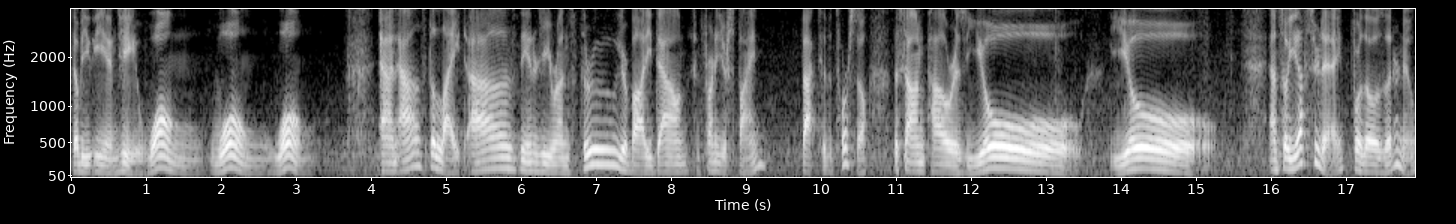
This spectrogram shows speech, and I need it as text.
W-E-N-G, Wong, Wong, Wong. And as the light, as the energy runs through your body down in front of your spine, back to the torso, the sound power is Yo, Yo. And so yesterday, for those that are new,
